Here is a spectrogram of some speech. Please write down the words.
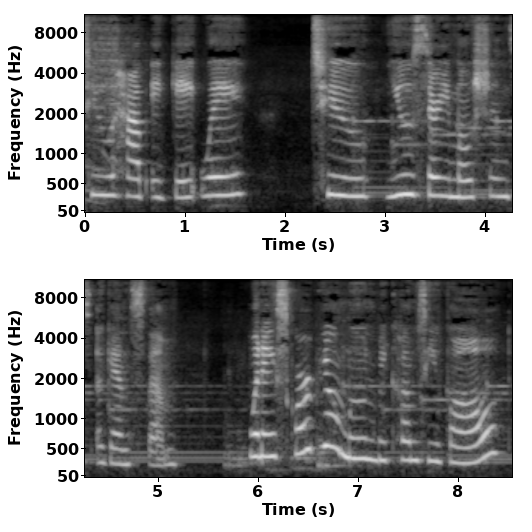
to have a gateway to use their emotions against them. When a Scorpio moon becomes evolved,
